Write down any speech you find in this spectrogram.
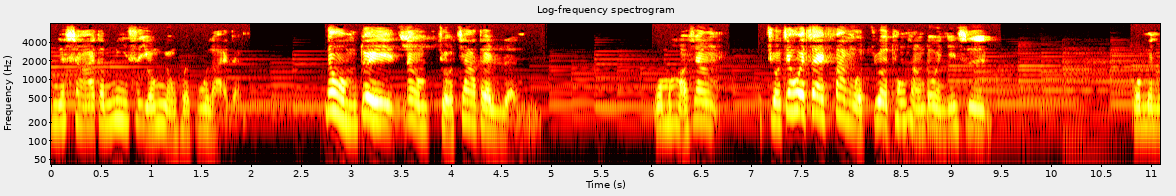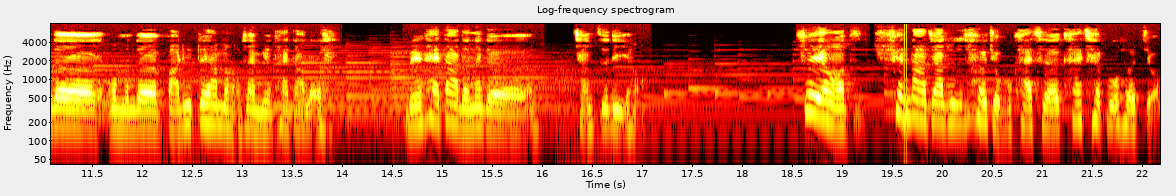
你的小孩的命是永远回不来的。那我们对那种酒驾的人，我们好像酒驾会再犯，我觉得通常都已经是。我们的我们的法律对他们好像也没有太大的，没太大的那个强制力哈，所以哦，劝大家就是喝酒不开车，开车不喝酒，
